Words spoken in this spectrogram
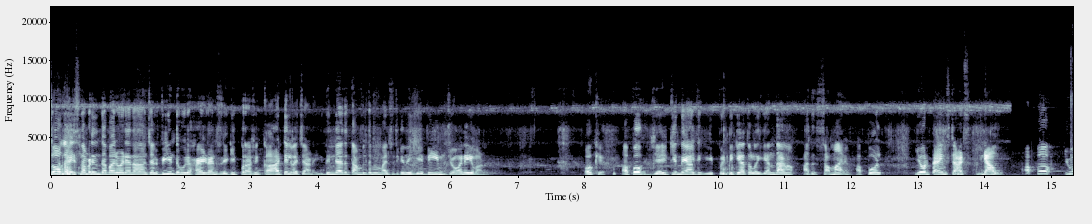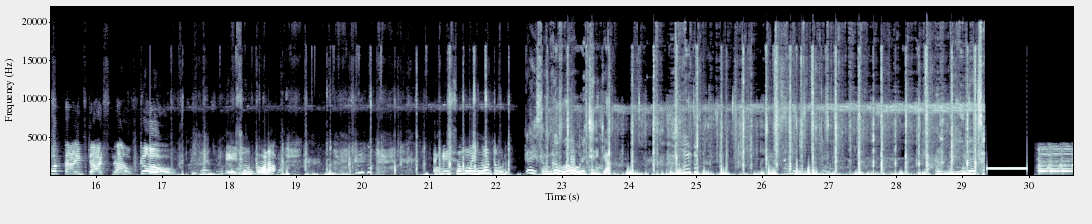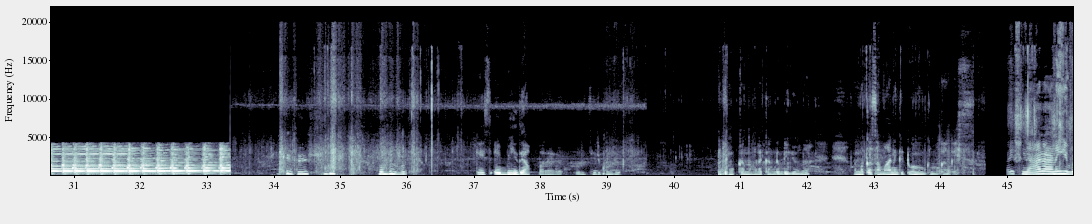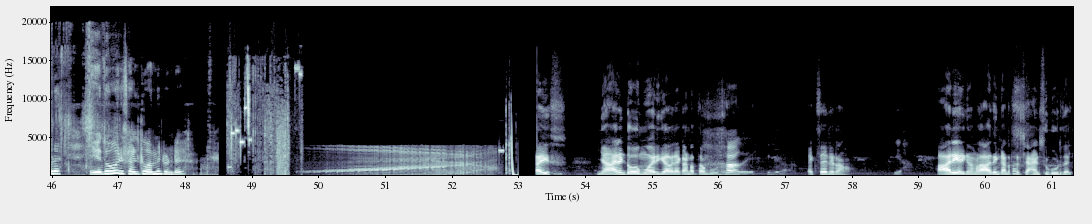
So guys നമ്മുടെ ഇന്നത്തെ പരിപാടി എന്താണെന്ന് വെച്ചാൽ വീണ്ടും ഒരു ഹൈ ഡാൻസിലേക്ക് ഇപ്രാവശ്യം കാട്ടിൽ വെച്ചാണ്. ഇതിന്റെ അകത്ത് തമ്മിൽ തമ്മിൽ മത്സരിക്കുന്നത് എബിയും ജോനയുമാണ്. ഓക്കെ അപ്പോൾ ജയിക്കുന്നയാൾക്ക് ഈ പെട്ടിക്കകത്തുള്ള എന്താണോ അത് സമ്മാനം. അപ്പോൾ യുവർ ടൈം സ്റ്റാർട്ട്സ് നൗ അപ്പോൾ your time starts now go നമ്മൾ ഇങ്ങോട്ട് ഓടും. ഗൈസ് നമുക്ക് പോവാം ഒളിച്ചിരിക്കാം. നമ്മൾ കേസ് എബി ഇത് അപ്പറേ ഒളിച്ചിരിപ്പുണ്ട്. നോക്കാം നമ്മളെ കണ്ടുപിടിക്കുമെന്ന്. നമുക്ക് ആ സമ്മാനം കിട്ടുമോ നമുക്ക് നോക്കാം കേസ് ഗൈസ് ഞാനാണെങ്കിൽ ഇവിടെ ഏതോ ഒരു സ്ഥലത്ത് വന്നിട്ടുണ്ട്. ഗൈസ് ഞാനും ടോമും ആയിരിക്കും അവരെ കണ്ടെത്താൻ പോകുന്നത്. എക്സൈറ്റഡ് ആണോ? ആരെയായിരിക്കും നമ്മൾ ആദ്യം കണ്ടെത്താൻ ചാൻസ് കൂടുതൽ?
